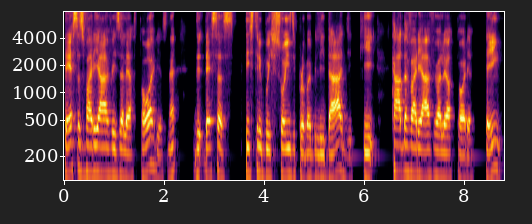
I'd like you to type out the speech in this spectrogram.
dessas variáveis aleatórias, né, dessas distribuições de probabilidade que cada variável aleatória tem,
